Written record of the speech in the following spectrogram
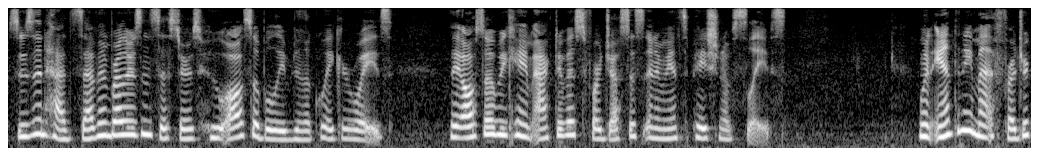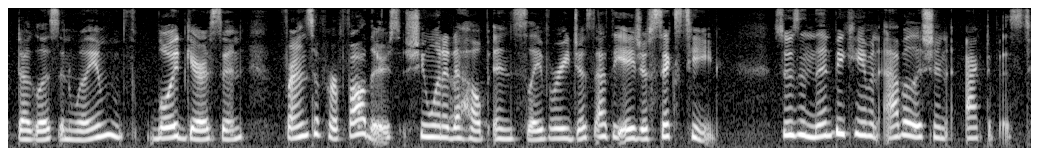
Susan had seven brothers and sisters who also believed in the Quaker ways. They also became activists for justice and emancipation of slaves. When Anthony met Frederick Douglass and William Lloyd Garrison, friends of her father's, she wanted to help end slavery just at the age of 16. Susan then became an abolition activist.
